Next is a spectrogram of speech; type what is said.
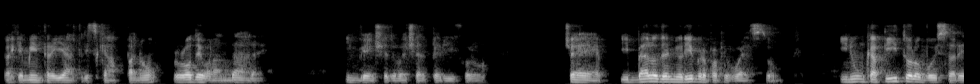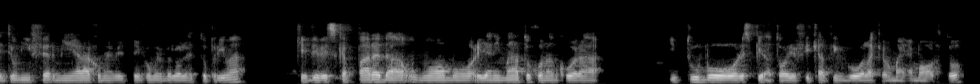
perché mentre gli altri scappano, loro devono andare invece dove c'è il pericolo. Cioè, il bello del mio libro è proprio questo. In un capitolo voi sarete un'infermiera, come, avete, come ve l'ho letto prima, che deve scappare da un uomo rianimato con ancora il tubo respiratorio ficcato in gola, che ormai è morto,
